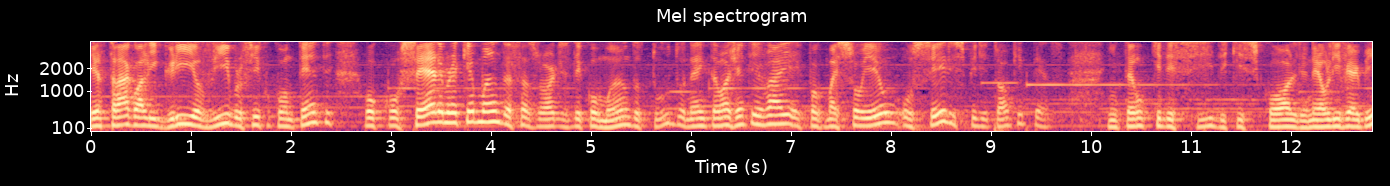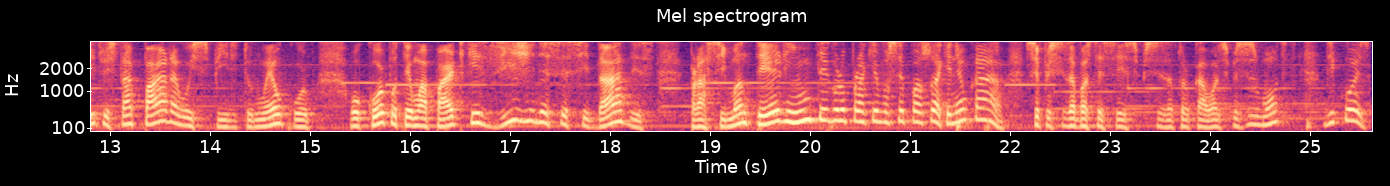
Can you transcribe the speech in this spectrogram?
eu trago alegria, eu vibro, fico contente. O, o, cérebro é que manda essas ordens de comando, tudo, né? Então a gente vai, mas sou eu, o ser espiritual que pensa. Então que decide, que escolhe, né? O livre-arbítrio está para o espírito, não é o corpo. O corpo tem uma parte que exige necessidades para se manter íntegro para que você possa. É que nem o carro. Você precisa abastecer, você precisa trocar óleo, você precisa um monte de coisa.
